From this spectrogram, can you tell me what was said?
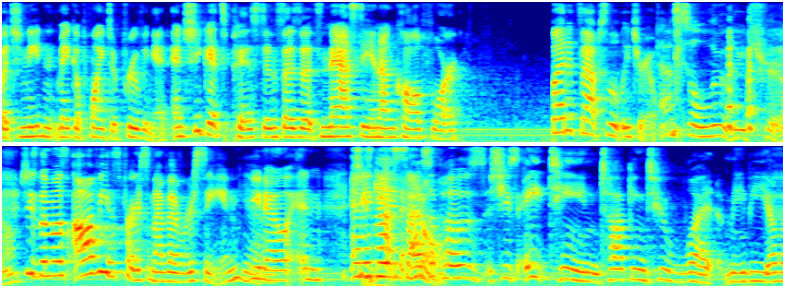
but you needn't make a point of proving it. And she gets pissed and says it's nasty and uncalled for. But it's absolutely true. Absolutely true. She's the most obvious person I've ever seen, you know, and, And she's again, not as subtle. opposed, she's 18, talking to what, maybe a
